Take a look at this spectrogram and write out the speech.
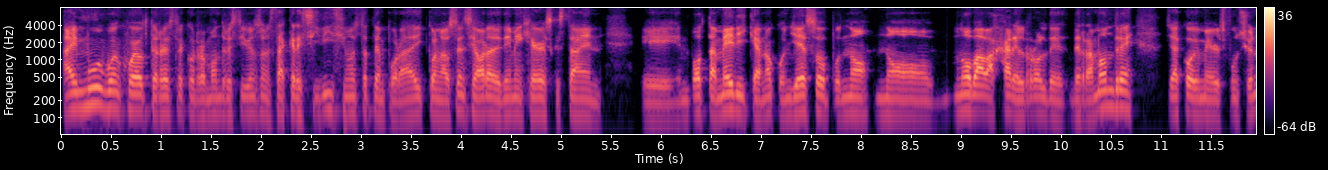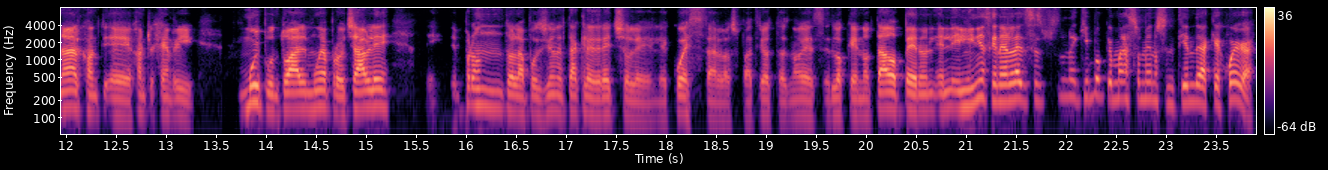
Hay muy buen juego terrestre con Ramondre Stevenson, está crecidísimo esta temporada y con la ausencia ahora de Damien Harris que está en, eh, en Bota América, ¿no? Con Yeso, pues no, no, no va a bajar el rol de, de Ramondre. Jacoby Meyers funcional, eh, Hunter, Henry muy puntual, muy aprovechable. De pronto la posición de tackle derecho le, le cuesta a los Patriotas, ¿no? Es, lo que he notado, pero en, líneas generales es un equipo que más o menos entiende a qué juega.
